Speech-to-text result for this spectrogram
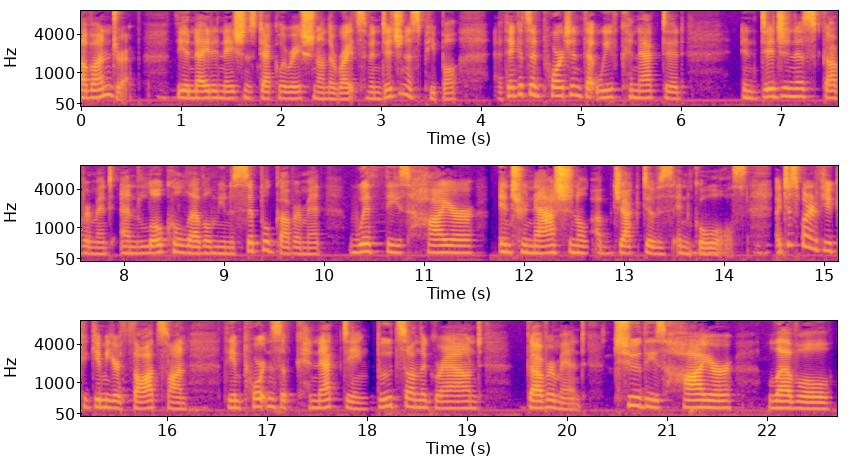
of UNDRIP, the United Nations Declaration on the Rights of Indigenous People. I think it's important that we've connected indigenous government and local level municipal government with these higher international objectives and goals. I just wondered if you could give me your thoughts on the importance of connecting boots on the ground government to these higher level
